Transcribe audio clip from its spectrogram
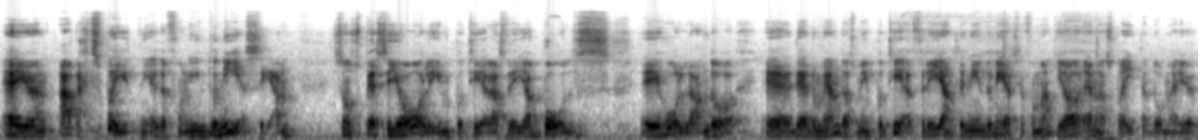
är ju en arksprit nere från Indonesien. Som specialimporteras via Bolls i Holland då. Eh, det är de enda som importerar. För det är egentligen i Indonesien får man inte göra denna spriten. De är ju,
